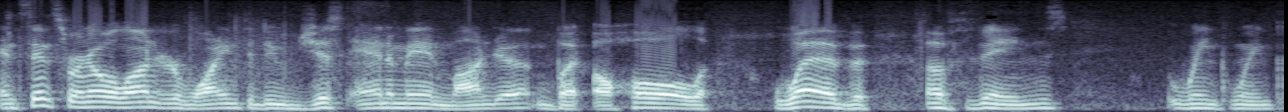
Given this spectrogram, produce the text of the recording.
And since we're no longer wanting to do just anime and manga, but a whole web of things, wink wink,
